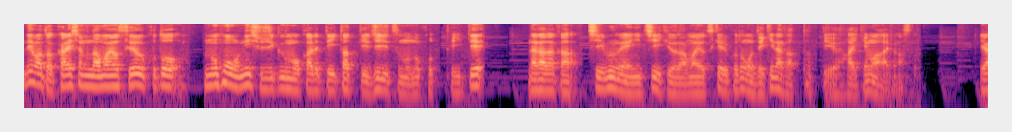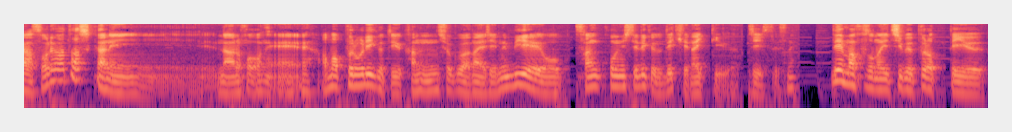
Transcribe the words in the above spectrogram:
で、また会社の名前を背負うことの方に主軸も置かれていたっていう事実も残っていて、なかなかチーム名に地域の名前を付けることもできなかったっていう背景もあります。いや、それは確かになるほどね。あんまプロリーグという感触はないし、NBA を参考にしてるけどできてないっていう事実ですね。で、まあ、その一部プロっていう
